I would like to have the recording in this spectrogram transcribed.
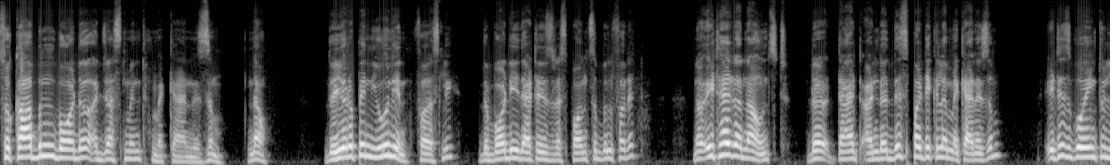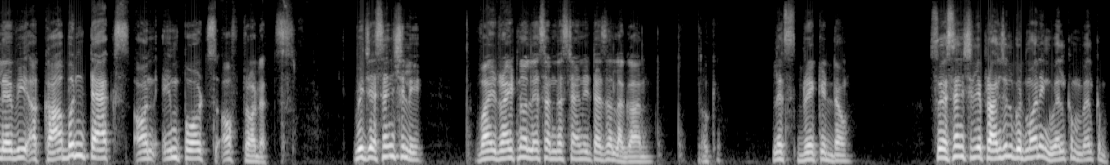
So carbon border adjustment mechanism. Now, the European Union, firstly, the body that is responsible for it, now it had announced the, that under this particular mechanism, it is going to levy a carbon tax on imports of products, which essentially, why right now let's understand it as a lagan. Okay, let's break it down. So essentially, Pranjal, good morning, welcome, welcome.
